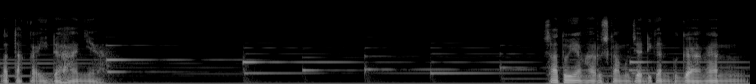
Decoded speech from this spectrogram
letak keindahannya. Satu yang harus kamu jadikan pegangan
